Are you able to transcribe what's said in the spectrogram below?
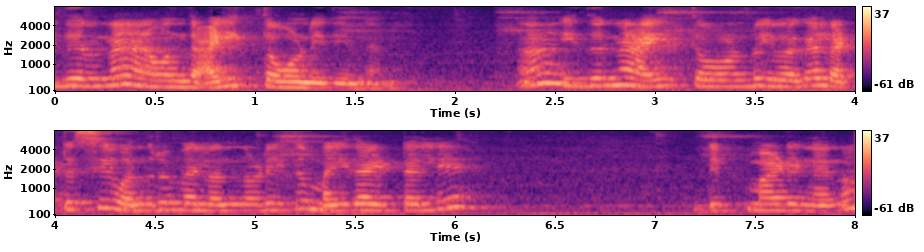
ಇದನ್ನ ಒಂದು ಐದು ತೊಗೊಂಡಿದ್ದೀನಿ ನಾನು. ಇದನ್ನು ಐದು ತೊಗೊಂಡು ಇವಾಗ ಲಟ್ಟಿಸಿ ಒಂದ್ರ ಮೇಲೆ ಒಂದು ನೋಡಿ, ಇದು ಮೈದಾ ಹಿಟ್ಟಲ್ಲಿ ಡಿಪ್ ಮಾಡಿ ನಾನು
